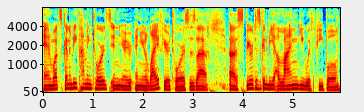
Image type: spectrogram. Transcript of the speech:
And what's going to be coming towards in your in your life here taurus is that uh, spirit is going to be aligning you with people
